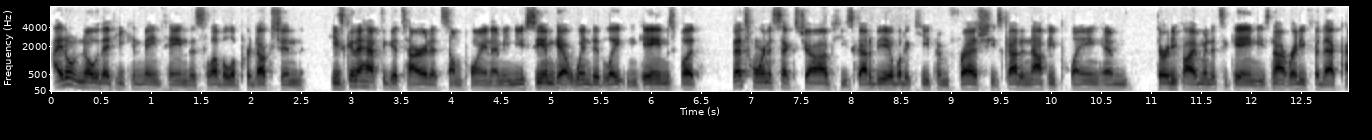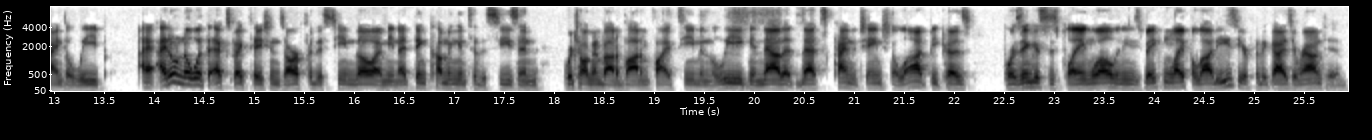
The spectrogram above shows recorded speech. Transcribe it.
I don't know that he can maintain this level of production he's going to have to get tired at some point. I mean, you see him get winded late in games, but that's Hornacek's job. He's got to be able to keep him fresh. He's got to not be playing him 35 minutes a game. He's not ready for that kind of leap. I, I don't know what the expectations are for this team, though. I mean, I think coming into the season, we're talking about a bottom five team in the league, and now that that's kind of changed a lot because Porzingis is playing well and he's making life a lot easier for the guys around him.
